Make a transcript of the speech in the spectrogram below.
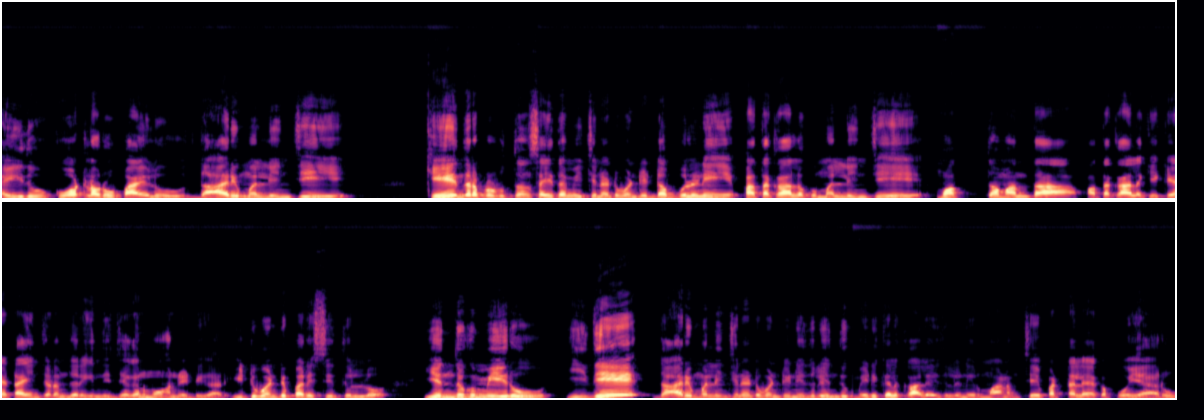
ఐదు కోట్ల రూపాయలు దారి మళ్ళించి కేంద్ర ప్రభుత్వం సైతం ఇచ్చినటువంటి డబ్బులని పథకాలకు మళ్ళించి మొత్తం అంతా పథకాలకి కేటాయించడం జరిగింది జగన్మోహన్ రెడ్డి గారు. ఇటువంటి పరిస్థితుల్లో ఎందుకు మీరు ఇదే దారి మళ్ళించినటువంటి నిధులు ఎందుకు మెడికల్ కాలేజీల నిర్మాణం చేపట్టలేకపోయారు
